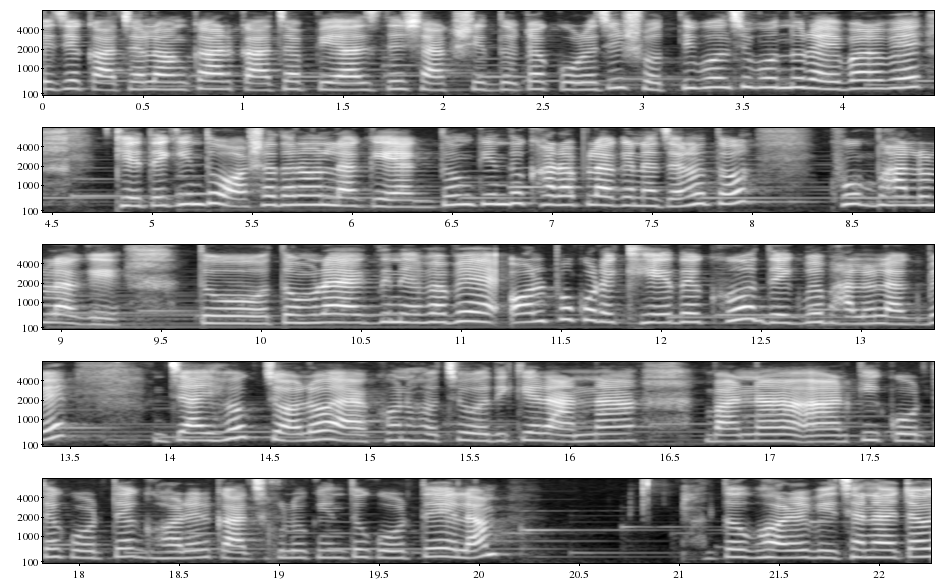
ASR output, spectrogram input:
এই যে কাঁচা লঙ্কা আর কাঁচা পেঁয়াজ দিয়ে শাক সিদ্ধটা করেছি। সত্যি বলছি বন্ধুরা, এভাবে খেতে কিন্তু অসাধারণ লাগে, একদম কিন্তু খারাপ লাগে না, জানো তো? খুব ভালো লাগে। তো তোমরা একদিন এভাবে অল্প করে খেয়ে দেখো, দেখবে ভালো লাগবে। যাই হোক, চলো এখন হচ্ছে ওদিকে রান্না বান্না আর কি করতে করতে ঘরের কাজগুলো কিন্তু করতে এলাম। তো ঘরের বিছানাটাও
